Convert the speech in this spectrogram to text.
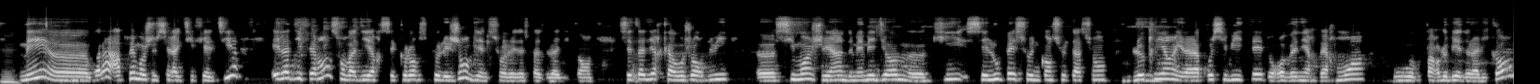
Mmh. Mais euh, voilà, après, moi, je sais rectifier le tir. Et la différence, on va dire, c'est que lorsque les gens viennent sur les espaces de la licorne, c'est-à-dire qu'à aujourd'hui, euh, si moi j'ai un de mes médiums qui s'est loupé sur une consultation, le client, il a la possibilité de revenir vers moi ou par le biais de la licorne.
